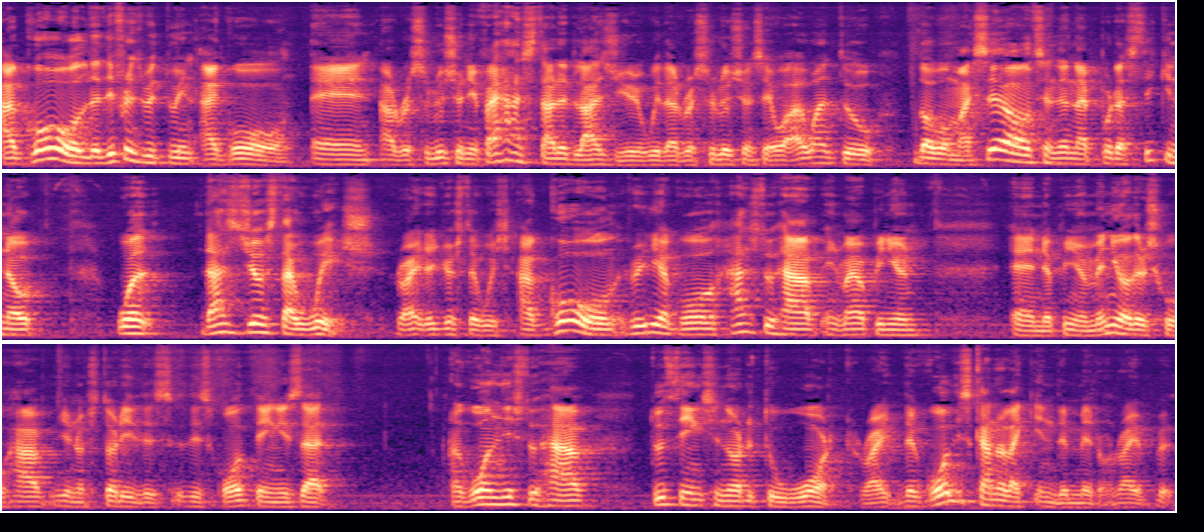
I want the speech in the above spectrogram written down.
a goal, the difference between a goal and a resolution, if I had started last year with a resolution, say, well, I want to double my sales, and then I put a sticky note, well, that's just a wish, right? That's just a wish. A goal, really a goal, has to have, in my opinion, and the opinion of many others who have, you know, studied this, this goal thing, is that a goal needs to have two things in order to work, right? The goal is kind of like in the middle, right? But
